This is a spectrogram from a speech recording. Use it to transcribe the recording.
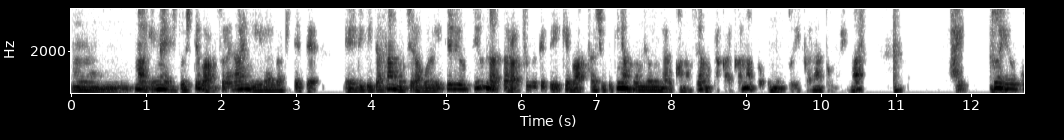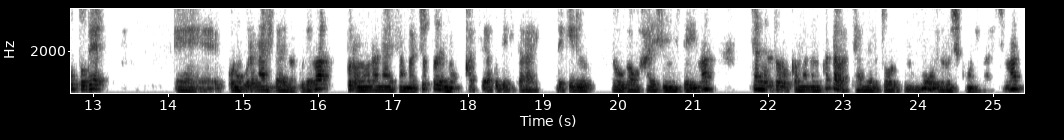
うんまあ、イメージとしては、それなりに依頼が来てて、えー、リピーターさんもちらほらいてるよっていうんだったら、続けていけば、最終的には本業になる可能性も高いかなと思うといいかなと思います。はい。ということで、えー、この占い師大学では、プロの占い師さんがちょっとでも活躍できたら、できる動画を配信しています。チャンネル登録がまだの方は、チャンネル登録の方をよろしくお願いします。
